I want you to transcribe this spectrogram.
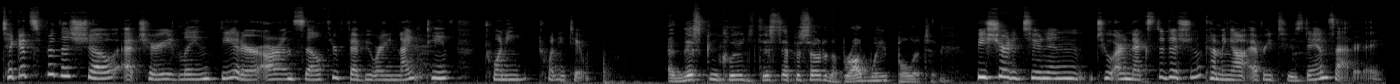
Tickets for this show at Cherry Lane Theater are on sale through February 19th, 2022. And this concludes this episode of the Broadway Bulletin. Be sure to tune in to our next edition coming out every Tuesday and Saturday.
